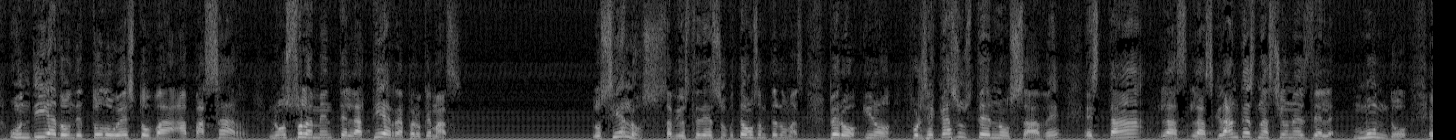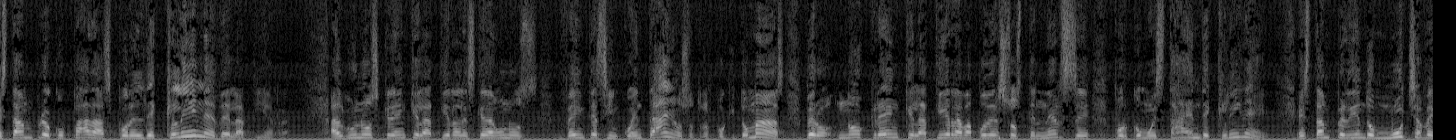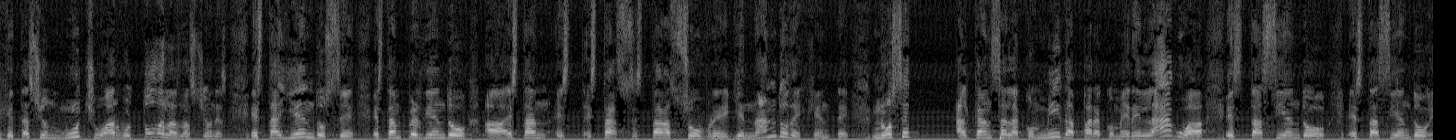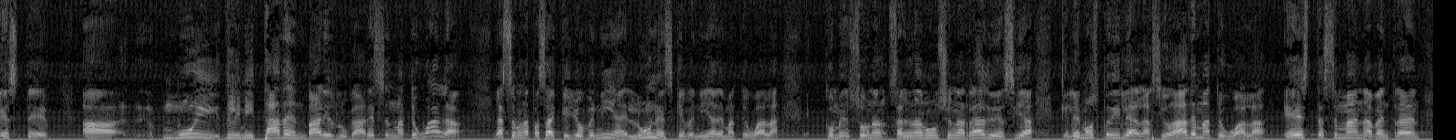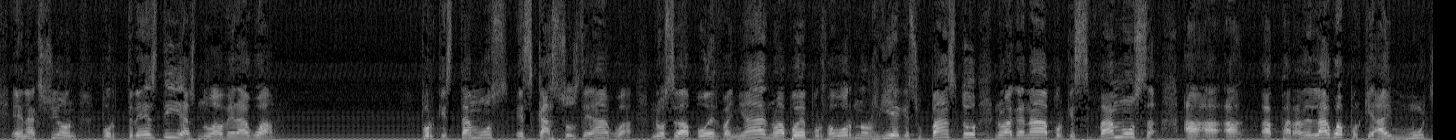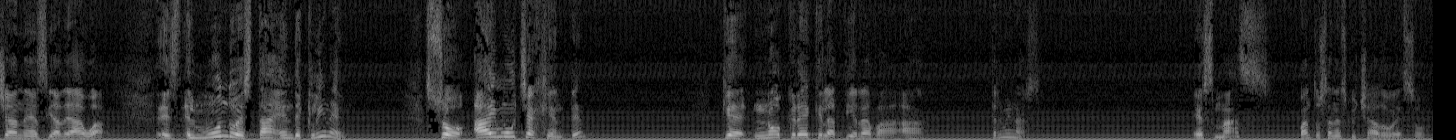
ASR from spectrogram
Un día donde todo esto va a pasar no solamente la tierra, pero ¿qué más? Los cielos, ¿sabía usted eso? Vamos a meterlo más. Pero, you know, por si acaso usted no sabe, está, las, las grandes naciones del mundo están preocupadas por el decline de la tierra. Algunos creen que la tierra les queda unos 20, 50 años, otros poquito más, pero no creen que la tierra va a poder sostenerse por como está en decline. Están perdiendo mucha vegetación, mucho árbol, todas las naciones está yéndose, están perdiendo, uh, están, está, se está sobrellenando de gente, no se alcanza la comida para comer, el agua está siendo, está siendo este, uh, muy delimitada en varios lugares en Matehuala. La semana pasada que yo venía, el lunes que venía de Matehuala, comenzó una, salió un anuncio en la radio y decía que le hemos pedirle a la ciudad de Matehuala, esta semana va a entrar en, acción, por tres días no va a haber agua porque estamos escasos de agua. No se va a poder bañar, no va a poder, por favor, no riegue su pasto, no haga nada porque vamos a parar el agua porque hay mucha necesidad de agua el mundo está en decline. So, hay mucha gente que no cree que la tierra va a terminarse. Es más, ¿cuántos han escuchado eso?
